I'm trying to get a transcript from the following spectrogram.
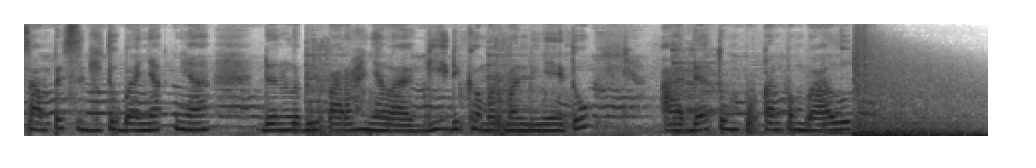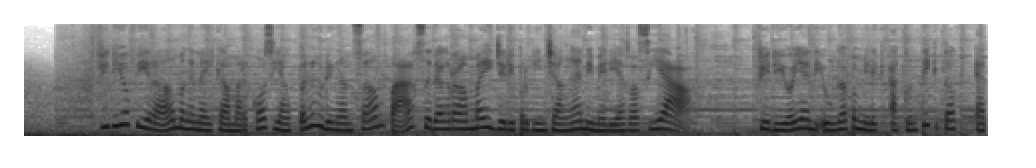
sampai segitu banyaknya dan lebih parahnya lagi di kamar mandinya itu ada tumpukan pembalut Video viral mengenai kamar kos yang penuh dengan sampah sedang ramai jadi perbincangan di media sosial. Video yang diunggah pemilik akun TikTok at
